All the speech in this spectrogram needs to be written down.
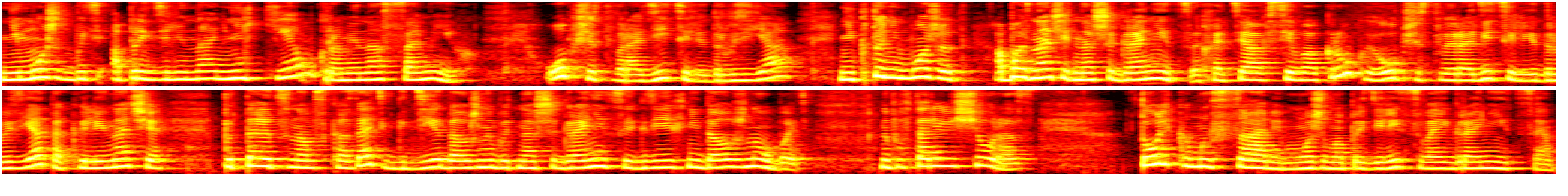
не может быть определена никем, кроме нас самих общество, родители, друзья. Никто не может обозначить наши границы, хотя все вокруг, и общество, и родители, и друзья так или иначе пытаются нам сказать, где должны быть наши границы и где их не должно быть. Но повторю еще раз, только мы сами можем определить свои границы.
